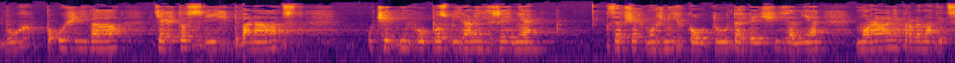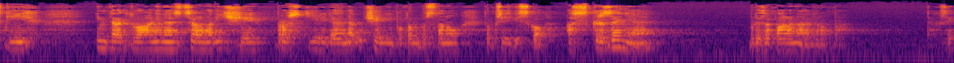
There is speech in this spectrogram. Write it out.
Bůh používá těchto svých dvanáct učetníků pozbíraných zřejmě ze všech možných koutů tehdejší země, morálně problematických, intelektuálně ne zcela na výši, prostí lidé, neučení potom dostanou to přízvisko a skrze ně bude zapálena Evropa. Tak si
